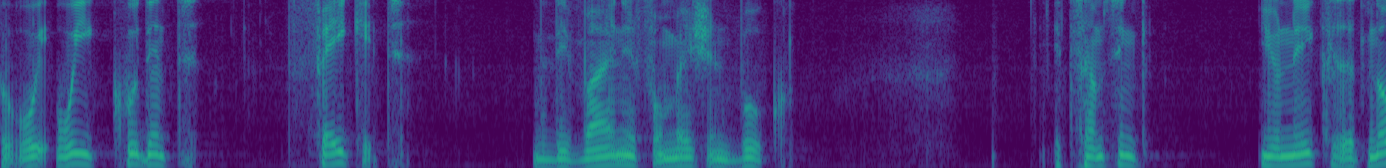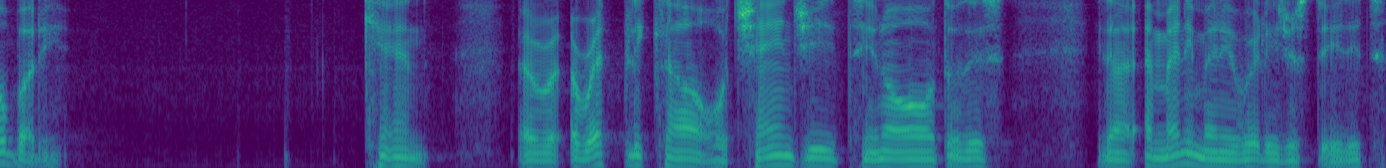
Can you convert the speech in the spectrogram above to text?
We, we couldn't fake it. The Divine Information Book. It's something unique that nobody can a, a replica or change it, you know, to this. You know, and many, many religions did it,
